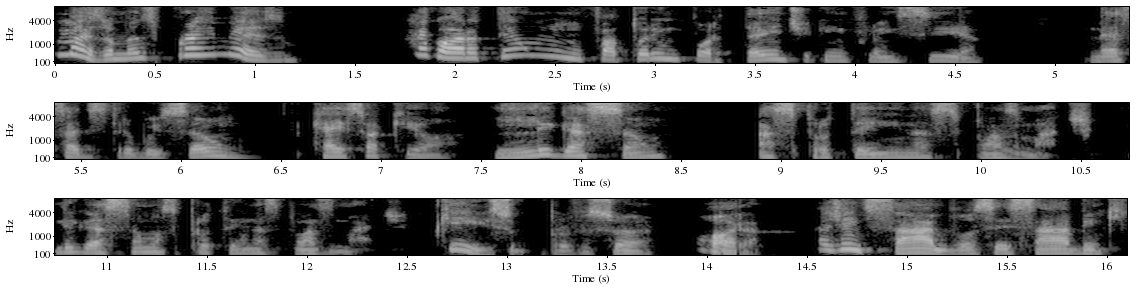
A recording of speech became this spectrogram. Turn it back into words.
Mais ou menos por aí mesmo. Agora, tem um fator importante que influencia nessa distribuição, que é isso aqui, ó. Ligação às proteínas plasmáticas. Ligação às proteínas plasmáticas. Que isso, professor? Ora, a gente sabe, vocês sabem que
